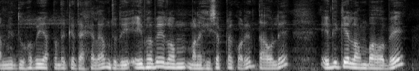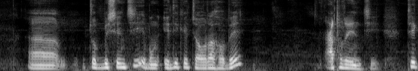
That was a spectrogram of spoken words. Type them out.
আমি দুভাবেই আপনাদেরকে দেখালাম। যদি এইভাবে লম মানে হিসাবটা করেন, তাহলে এদিকে লম্বা হবে চব্বিশ ইঞ্চি এবং এদিকে চওড়া হবে আঠারো ইঞ্চি। ঠিক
